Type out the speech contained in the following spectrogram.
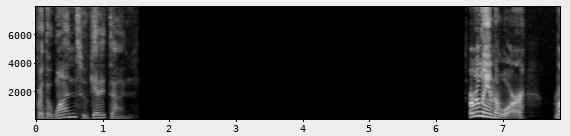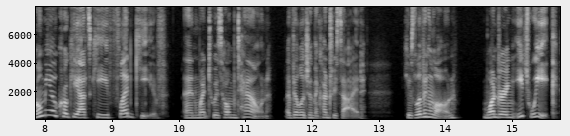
for the ones who get it done. Early in the war, Romeo Kokriatski fled Kiev and went to his hometown, a village in the countryside. He was living alone, wondering each week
